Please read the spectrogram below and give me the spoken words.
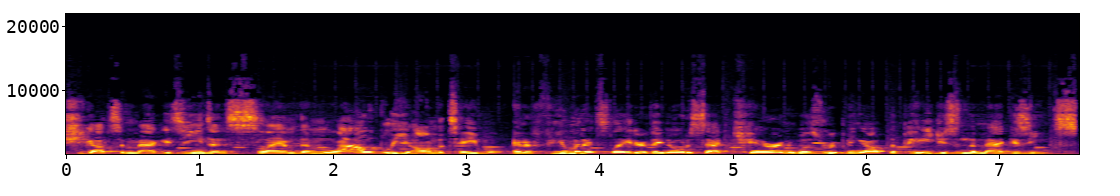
she got some magazines and slammed them loudly on the table. And a few minutes later, they noticed that Karen was ripping out the pages in the magazines.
